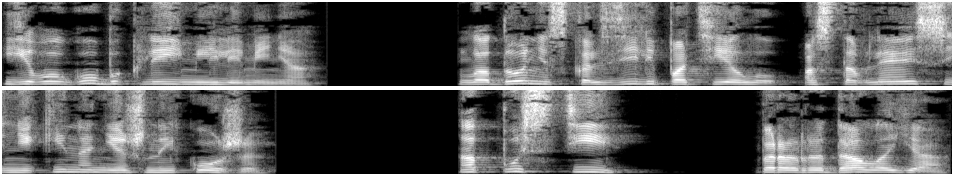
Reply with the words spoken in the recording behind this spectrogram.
Его губы клеймили меня. Ладони скользили по телу, оставляя синяки на нежной коже. «Отпусти!» – прорыдала я.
